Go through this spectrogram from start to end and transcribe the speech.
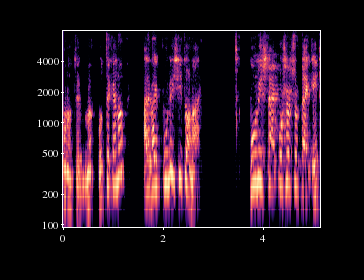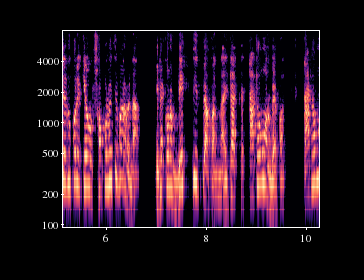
মনে হচ্ছে। হচ্ছে কেন? আরে ভাই, পুলিশই তো নাই। পুলিশ নাই প্রশাসন নাই এটার উপরে কেউ সফল হইতে পারবে না। এটা কোনো ব্যক্তির ব্যাপার না, এটা একটা কাঠামোর ব্যাপার। কাঠামো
